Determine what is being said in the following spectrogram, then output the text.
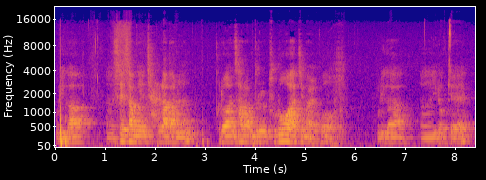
우리가 어, 세상에 잘 나가는 그러한 사람들을 부러워하지 말고 우리가 어, 이렇게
